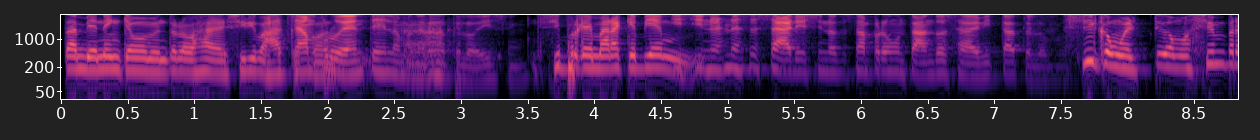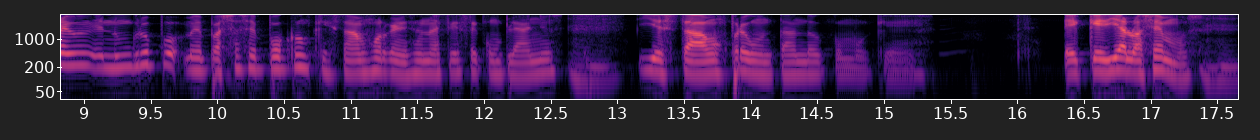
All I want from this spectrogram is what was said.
también en qué momento lo vas a decir y vas Ah, a sean con- prudentes en la manera en Ah. la que lo dicen. Sí, porque hay Mara que bien... Y si no es necesario, si no te están preguntando, o sea, evítátelo. pues. Sí, como, el, como siempre en un grupo, me pasó hace poco que estábamos organizando una fiesta de cumpleaños Ujú, y estábamos preguntando como que eh, qué día lo hacemos, ujú.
